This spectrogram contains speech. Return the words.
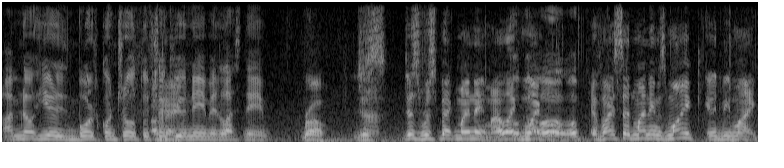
I'm not here in board control to check Okay. your name and last name. Bro, just just respect my name. I like Oh, oh, Michael. oh, oh. If I said my name's Mike, it would be Mike.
